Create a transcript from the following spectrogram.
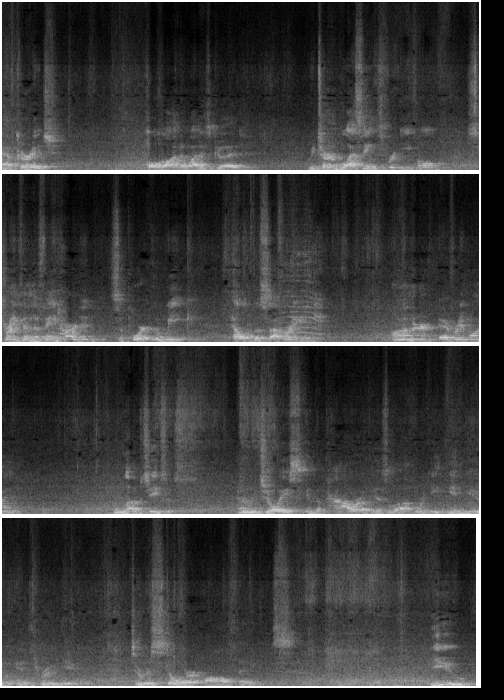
Have courage. Hold on to what is good. Return blessings for evil. Strengthen the faint-hearted. Support the weak. Help the suffering. Honor everyone. Love Jesus. And rejoice in the power of his love working in you and through you to restore all things. You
